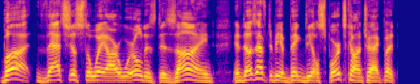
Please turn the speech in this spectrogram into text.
But that's just the way our world is designed. And it does have to be a big deal sports contract, but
